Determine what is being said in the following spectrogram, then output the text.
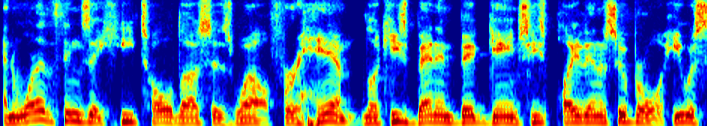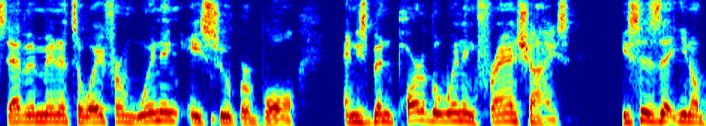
And one of the things that he told us as well, for him, look, he's been in big games. He's played in a Super Bowl. He was seven minutes away from winning a Super Bowl, and he's been part of a winning franchise. He says that, you know,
